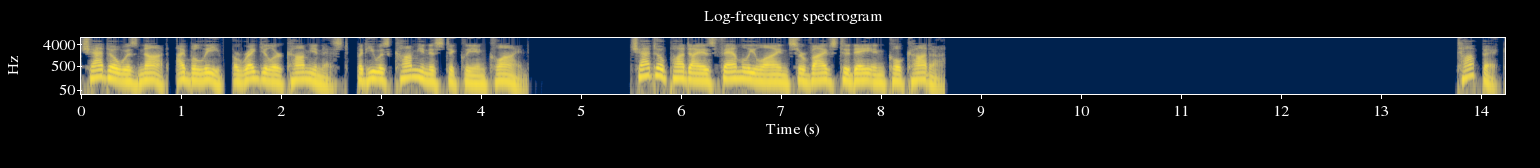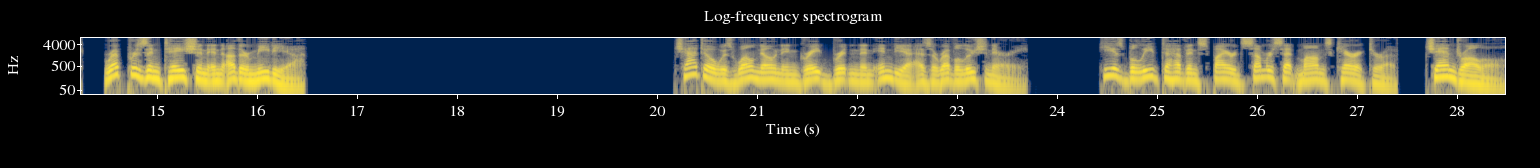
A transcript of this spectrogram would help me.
Chatto was not, I believe, a regular communist, but he was communistically inclined. Chattopadhyay's family line survives today in Kolkata. Representation in other media Chatto was well known in Great Britain and India as a revolutionary. He is believed to have inspired Somerset Maugham's character of Chandralal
